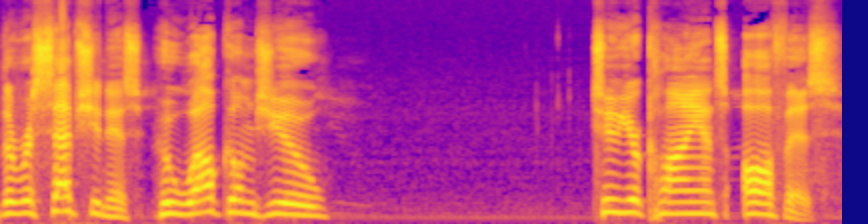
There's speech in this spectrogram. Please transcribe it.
the receptionist who welcomes you to your client's office.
